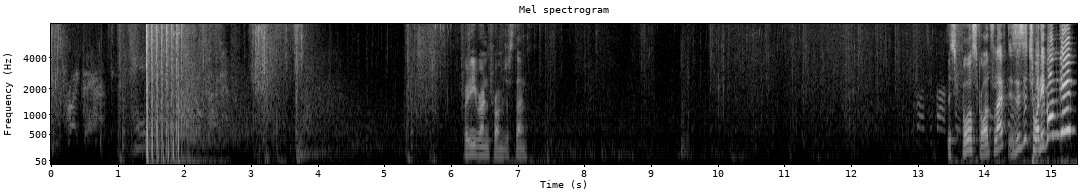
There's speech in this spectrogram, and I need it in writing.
He's right there. Where did he run from just then? There's four squads left? Is this a 20 bomb game?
